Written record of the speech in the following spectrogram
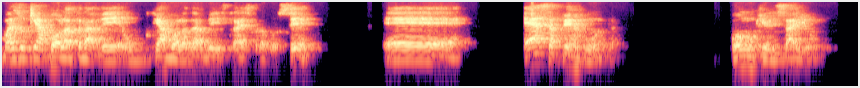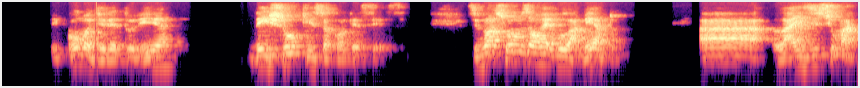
Mas o que a bola o que a bola da vez traz para você é essa pergunta: como que ele saiu? E como a diretoria deixou que isso acontecesse? Se nós formos ao regulamento, ah, lá existe uma,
